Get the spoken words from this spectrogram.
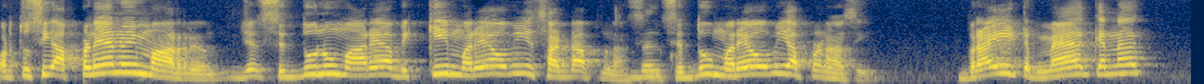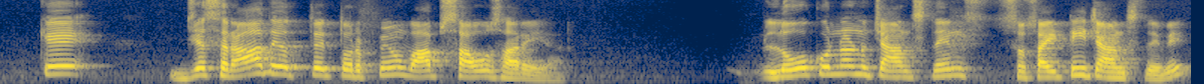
ਔਰ ਤੁਸੀਂ ਆਪਣਿਆਂ ਨੂੰ ਹੀ ਮਾਰ ਰਹੇ ਹੋ। ਜੇ ਸਿੱਧੂ ਨੂੰ ਮਾਰਿਆ ਵਿੱਕੀ ਮਰਿਆ ਉਹ ਵੀ ਸਾਡਾ ਆਪਣਾ ਸੀ। ਸਿੱਧੂ ਮਰਿਆ ਉਹ ਵੀ ਆਪਣਾ ਸੀ। ਬ੍ਰਾਈਟ ਮੈਂ ਕਹਿੰਨਾ ਕਿ ਜਿਸ ਰਾਹ ਦੇ ਉੱਤੇ ਤੁਰ ਹੋ ਵਾਪਸ ਆਓ ਸਾਰੇ ਯਾਰ। ਲੋਕ ਉਹਨਾਂ ਨੂੰ ਚਾਂਸ ਦੇਣ ਸੋਸਾਇਟੀ ਚਾਂਸ ਦੇਵੇ।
